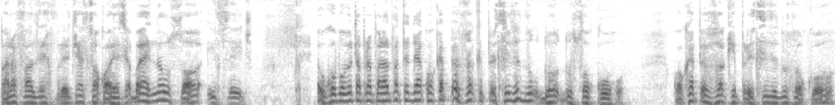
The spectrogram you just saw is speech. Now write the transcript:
para fazer frente a essa ocorrência, mas não só incêndio, o Combover está preparado para atender a qualquer pessoa que precise do, do, do, socorro. Qualquer pessoa que precise do socorro,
